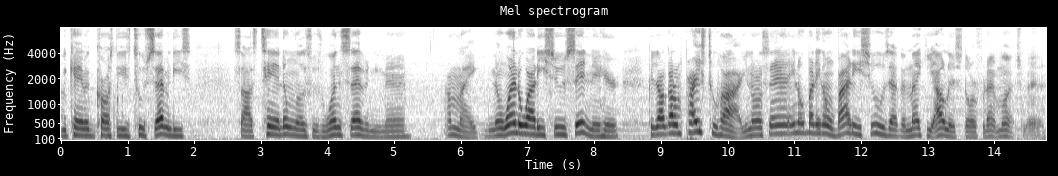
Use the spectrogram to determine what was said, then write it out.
we came across these 270s, size 10. Them was 170, man. I'm like, no wonder why these shoes sitting in here. Cause y'all got them priced too high. You know what I'm saying? Ain't nobody gonna buy these shoes at the Nike outlet store for that much, man.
